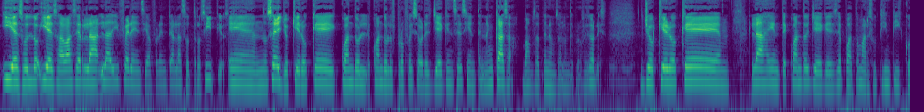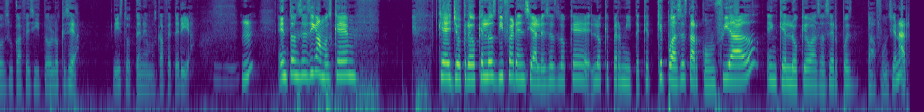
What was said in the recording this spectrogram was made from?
y eso es lo, y esa va a ser la, la diferencia frente a los otros sitios. Eh, no sé, yo quiero que cuando, cuando los profesores lleguen se sienten en casa, vamos a tener un salón de profesores. Yo quiero que la gente cuando llegue se pueda tomar su tintico, su cafecito, lo que sea. Listo, tenemos cafetería. ¿Mm? Entonces, digamos que que yo creo que los diferenciales es lo que lo que permite que, que puedas estar confiado en que lo que vas a hacer pues va a funcionar.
